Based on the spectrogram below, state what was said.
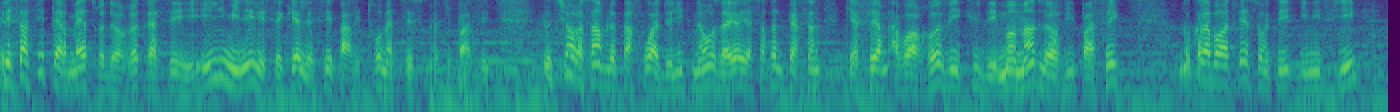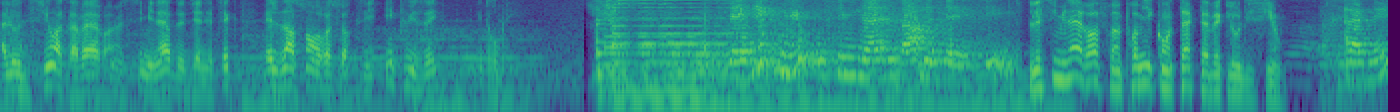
Elle est censée permettre de retracer et éliminer les séquelles laissées par les traumatismes du passé. L'audition ressemble parfois à de l'hypnose. D'ailleurs, il y a certaines personnes qui affirment avoir revécu des moments de leur vie passée. Nos collaboratrices ont été initiées à l'audition à travers un séminaire de dianétique. Elles en sont ressorties épuisées et troublées. Bienvenue au séminaire d'art de dianétique. Le séminaire offre un premier contact avec l'audition. À l'avenir,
